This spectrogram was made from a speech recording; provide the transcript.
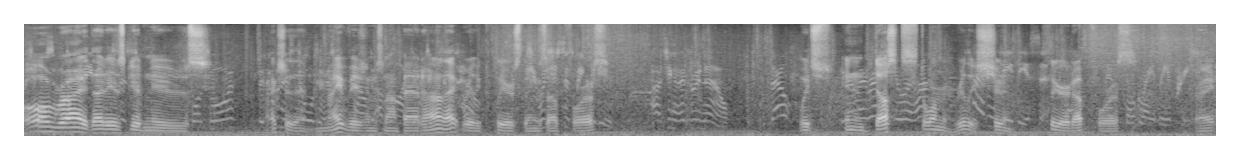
Back to their dropships. All and right, leaving that is good news. What's more, the Actually, that night has vision's not bad, huh? That really clears things up for us. you. Patching her through now. So, Which, in a dust storm, it really shouldn't clear it up for us. Right?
